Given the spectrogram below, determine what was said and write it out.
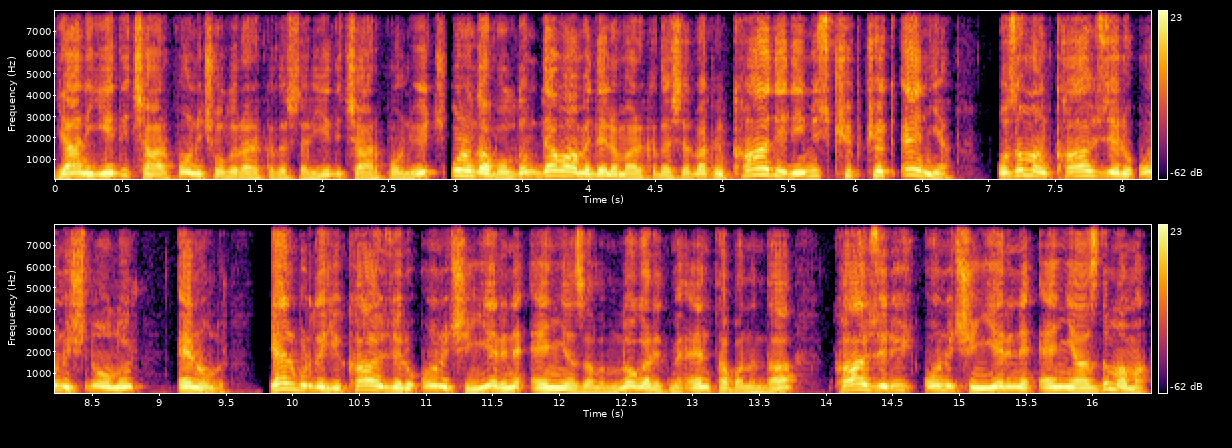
Yani 7 çarpı 13 olur arkadaşlar. 7 çarpı 13. Bunu da buldum. Devam edelim arkadaşlar. Bakın k dediğimiz küp kök n ya. O zaman k üzeri 13 ne olur? n olur. Gel buradaki k üzeri 13'ün yerine n yazalım. Logaritma n tabanında k üzeri 13'ün yerine n yazdım ama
